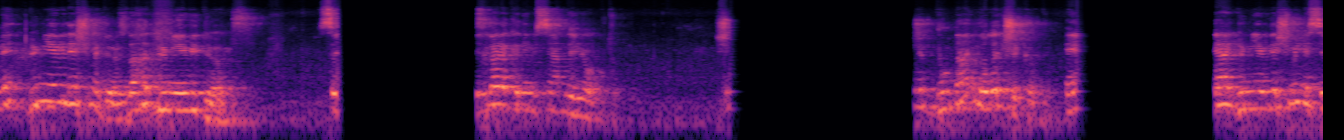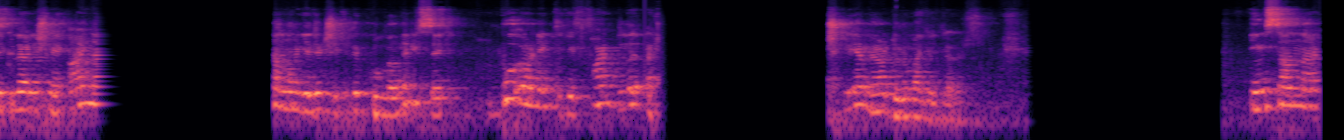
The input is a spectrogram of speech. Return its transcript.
ne dünyevileşme diyoruz, daha dünyevi diyoruz. Seküler akademisyen de yoktu. Şimdi buradan yola çıkıp eğer dünyevileşme ile sekülerleşmeyi aynı anlama gelecek şekilde kullanır isek bu örnekteki farklılığı açıklayamıyor duruma geliyoruz. İnsanlar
